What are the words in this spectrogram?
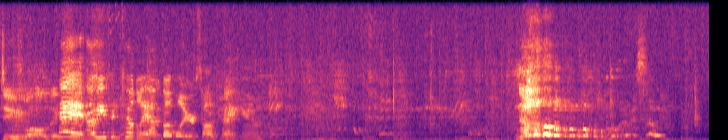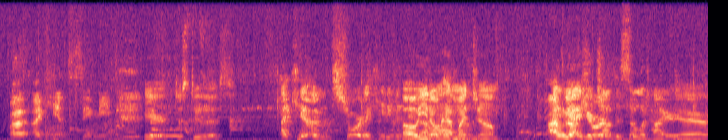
Dude. This will all make Hey, sense. oh, you can totally unbubble yourself, Okay. can't you? No! But I can't see me. Here, just do this. I can't. I'm short. I can't even. Oh, do you don't have I my jump. jump. I'm oh yeah, not your jump is so much higher. Yeah.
